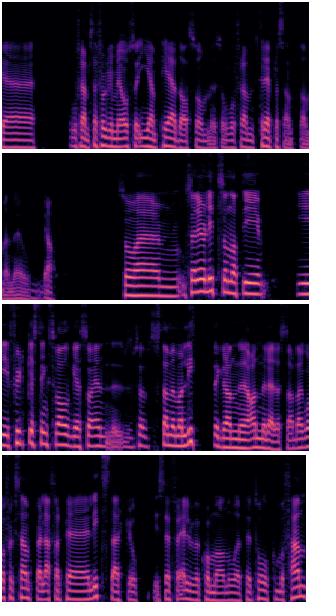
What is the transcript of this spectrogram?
eh, som går frem. Selvfølgelig med også IMP, da, som, som går frem 3 da, men det er jo Ja. Så, eh, så det er jo litt sånn at i, i fylkestingsvalget så, en, så, stemmer man litt annerledes. da. Der går f.eks. Frp litt sterkere opp, i stedet for 11, noe til 12,5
